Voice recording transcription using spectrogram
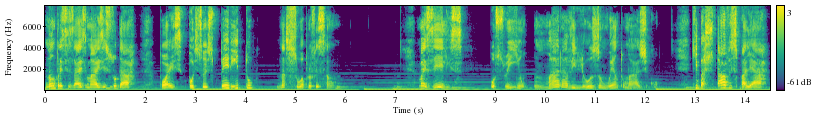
não precisais mais estudar, pois, pois sois perito na sua profissão. Mas eles possuíam um maravilhoso unguento mágico que bastava espalhar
